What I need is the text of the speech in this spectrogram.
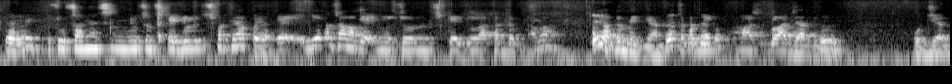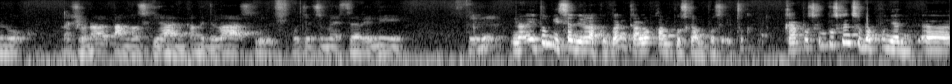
Tapi susahnya nyusun schedule itu seperti apa ya? Kayak dia kan sama kayak nyusun schedule akademik apa? Iya. Akademik kan? Iya, akademik itu. mas belajar gitu. Hmm. Ujian nasional tanggal sekian kan udah jelas. Hmm. Ujian semester ini. Nah itu bisa dilakukan kalau kampus-kampus itu, kampus-kampus kan sudah punya eh,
